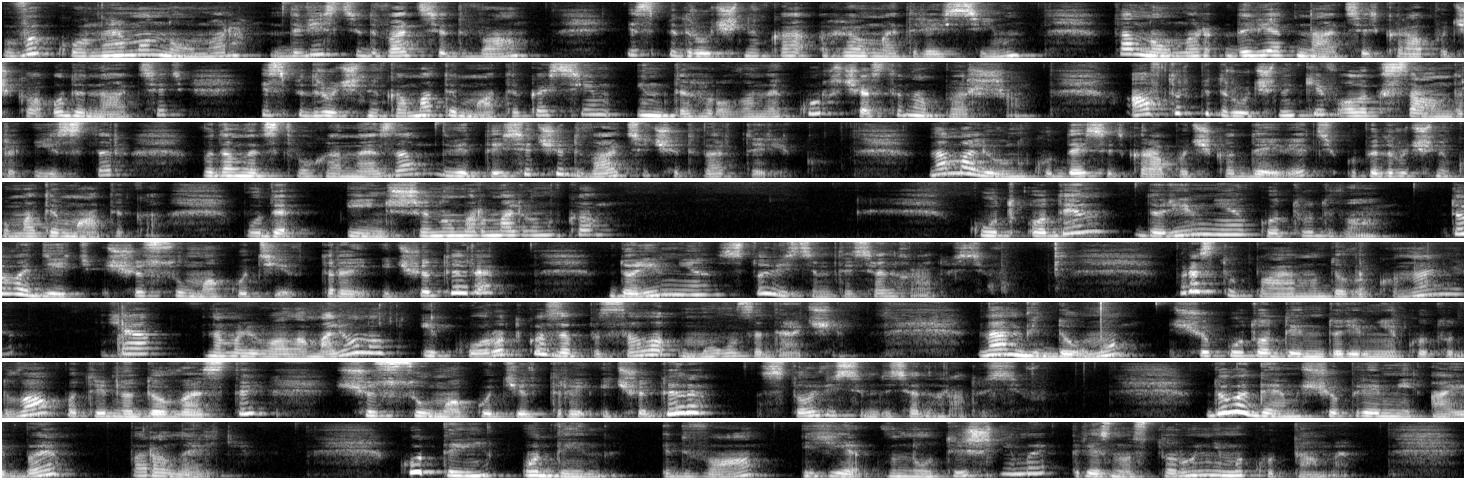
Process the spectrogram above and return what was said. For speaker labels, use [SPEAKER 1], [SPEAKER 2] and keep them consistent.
[SPEAKER 1] Виконуємо номер 222 із підручника Геометрія 7 та номер 19.11 із підручника Математика 7. Інтегрований курс, частина перша. Автор підручників Олександр Істер, видавництво Генеза 2024 рік. На малюнку 10.9 у підручнику Математика буде інший номер малюнка. Кут 1 дорівнює куту 2. Доведіть, що сума кутів 3 і 4 дорівнює 180 градусів. Приступаємо до виконання. Я намалювала малюнок і коротко записала умову задачі. Нам відомо, що кут 1 дорівнює куту 2 потрібно довести, що сума кутів 3 і 4 180 градусів. Доведемо, що прямі А і Б паралельні. Кути 1 і 2 є внутрішніми різносторонніми кутами,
